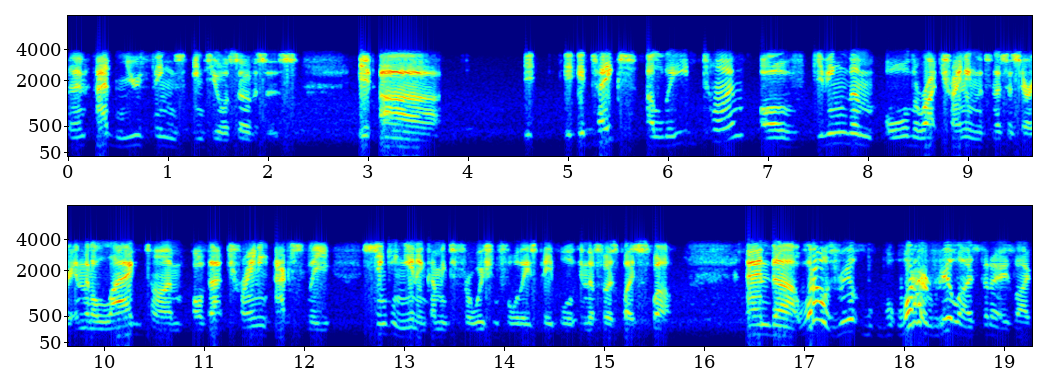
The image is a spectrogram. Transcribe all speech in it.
and add new things into your services, it uh, it it takes a lead time of giving them all the right training that's necessary, and then a lag time of that training actually sinking in and coming to fruition for these people in the first place as well. And uh, what I was real, what I realized today is like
